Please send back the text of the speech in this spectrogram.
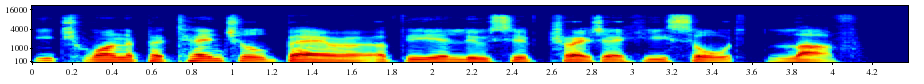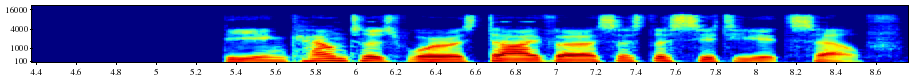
each one a potential bearer of the elusive treasure he sought, love. The encounters were as diverse as the city itself.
